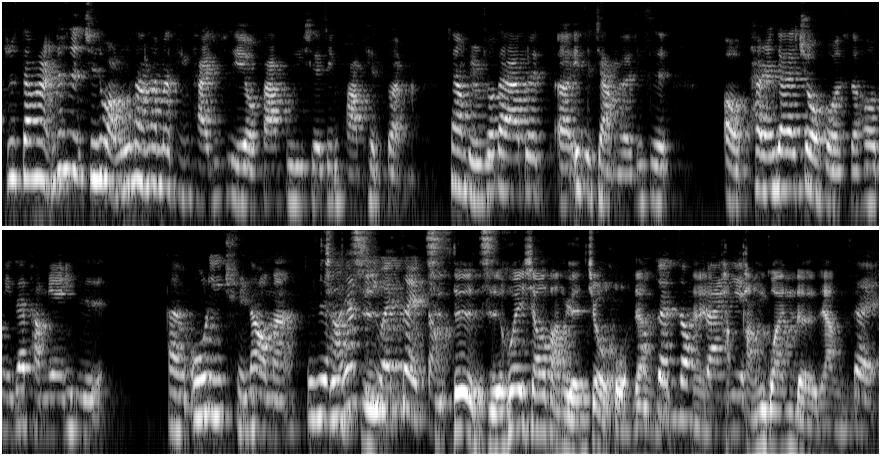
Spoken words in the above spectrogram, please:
就是当然，就是其实网络上他们的平台就是也有发布一些精华片段嘛，像比如说大家最呃一直讲的就是，哦，他人家在救火的时候，你在旁边一直很无理取闹吗？就是好像自以为最懂，对，指挥消防员救火这样，不尊重专业，旁观的这样子。对，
